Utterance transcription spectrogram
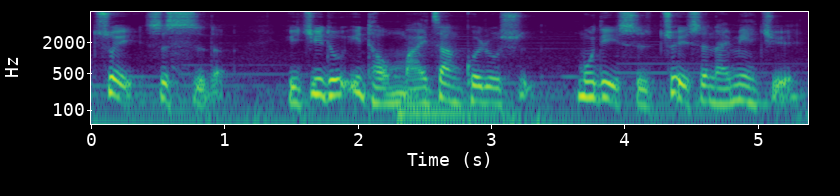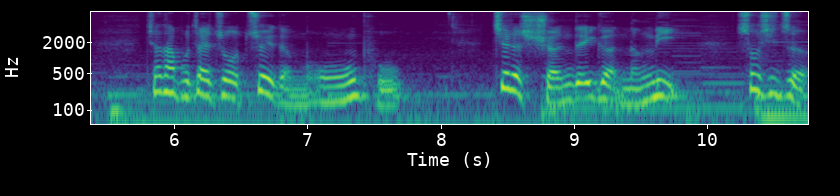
罪是死的，与基督一同埋葬归入死，目的是罪身来灭绝，叫他不再做罪的奴仆。借着神的一个能力，受洗者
